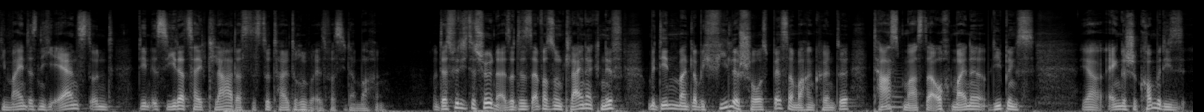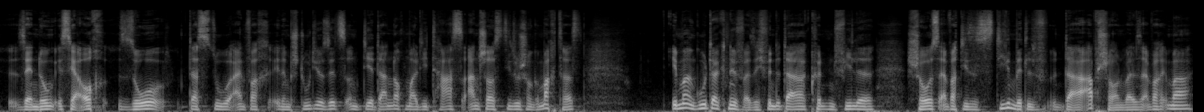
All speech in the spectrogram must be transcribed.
die meint es nicht ernst und denen ist jederzeit klar, dass das total drüber ist, was sie da machen. Und das finde ich das Schöne. Also, das ist einfach so ein kleiner Kniff, mit dem man, glaube ich, viele Shows besser machen könnte. Taskmaster, auch meine Lieblings- ja, englische Comedy-Sendung ist ja auch so, dass du einfach in einem Studio sitzt und dir dann nochmal die Tasks anschaust, die du schon gemacht hast. Immer ein guter Kniff. Also ich finde, da könnten viele Shows einfach dieses Stilmittel da abschauen, weil es einfach immer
